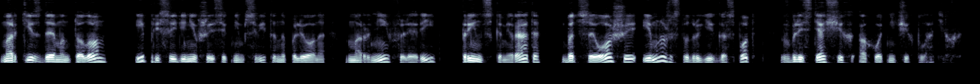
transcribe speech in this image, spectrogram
маркиз де Монтолон и присоединившиеся к ним свита Наполеона, Марни, Флери, принц Камерата, Бациоши и множество других господ в блестящих охотничьих платьях.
